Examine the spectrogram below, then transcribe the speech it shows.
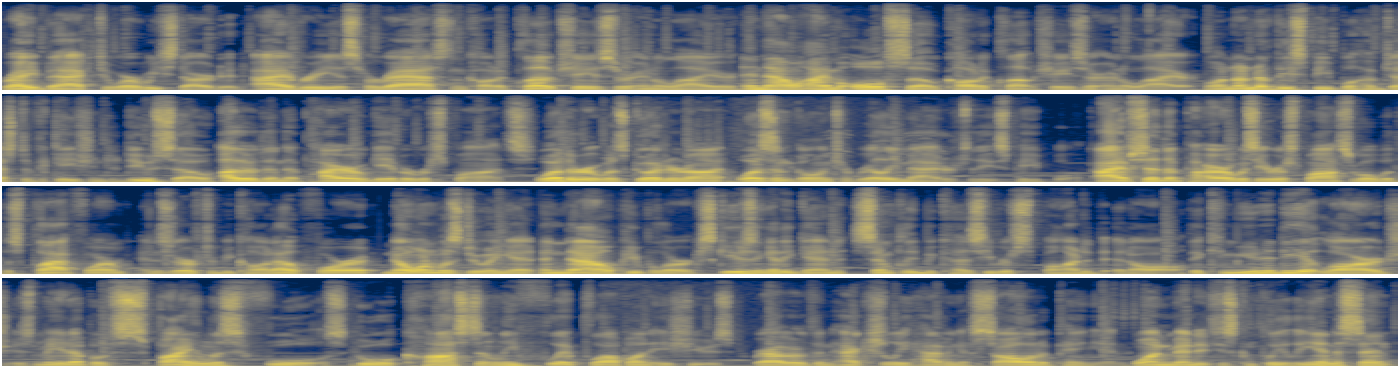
Right back to where we started. Ivory is harassed and called a clout chaser and a liar, and now I'm also called a clout chaser and a liar. While none of these people have justification to do so, other than that Pyro gave a response. Whether it was good or not wasn't going to really matter to these people. I've said that Pyro was irresponsible with his platform and deserved to be called out for it. No one was doing it, and now people are excusing it again simply because he responded at all. The community at large is made up of spineless fools who will constantly flip-flop on issues rather than actually having a solid opinion. One minute he's completely innocent,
